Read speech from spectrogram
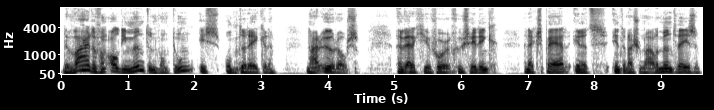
De waarde van al die munten van toen is om te rekenen naar euro's. Een werkje voor Guus Hiddink, een expert in het internationale muntwezen.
